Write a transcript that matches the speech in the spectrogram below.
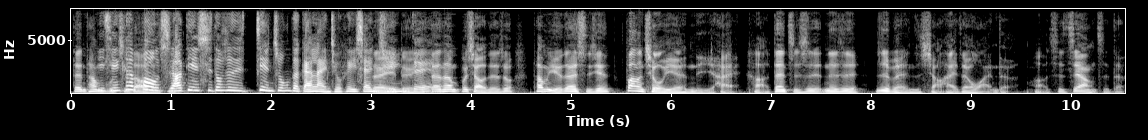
但他们以前看报纸啊、电视都是建中的橄榄球黑山军，对，但他们不晓得说，他们有一段时间棒球也很厉害哈，但只是那是日本人小孩在玩的啊，是这样子的。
